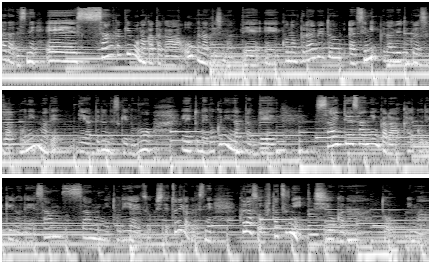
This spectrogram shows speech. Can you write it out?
ただですね、えー、参加希望の方が多くなってしまって、えー、このプライベート、えセミプライベートクラスは5人まででやってるんですけれども、えーとね、6人になったんで最低3人から開講できるので33にとりあえずしてとにかくですねクラスを2つにしようかなと今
